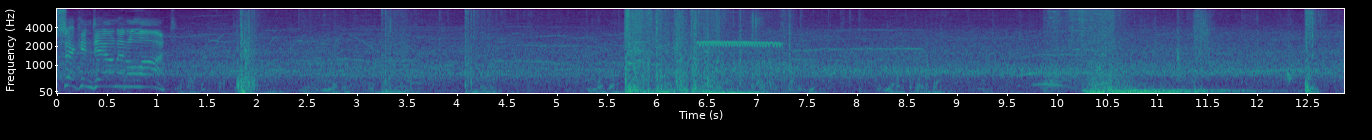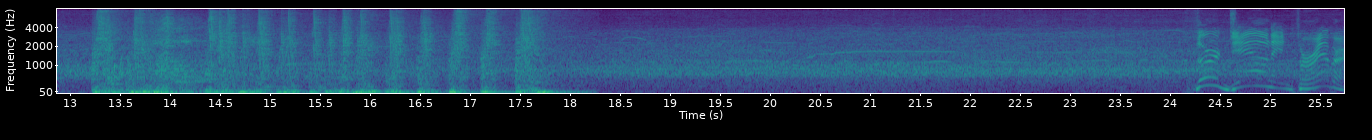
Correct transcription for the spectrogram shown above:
Second down and a lot. Third down and forever.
